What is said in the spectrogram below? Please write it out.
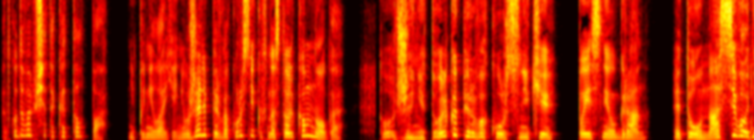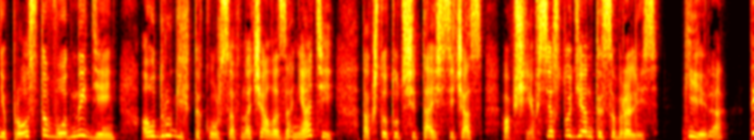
Откуда вообще такая толпа? Не поняла я. Неужели первокурсников настолько много? Тут же не только первокурсники, пояснил Гран. Это у нас сегодня просто водный день, а у других-то курсов начало занятий, так что тут, считай, сейчас вообще все студенты собрались. Кира, ты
